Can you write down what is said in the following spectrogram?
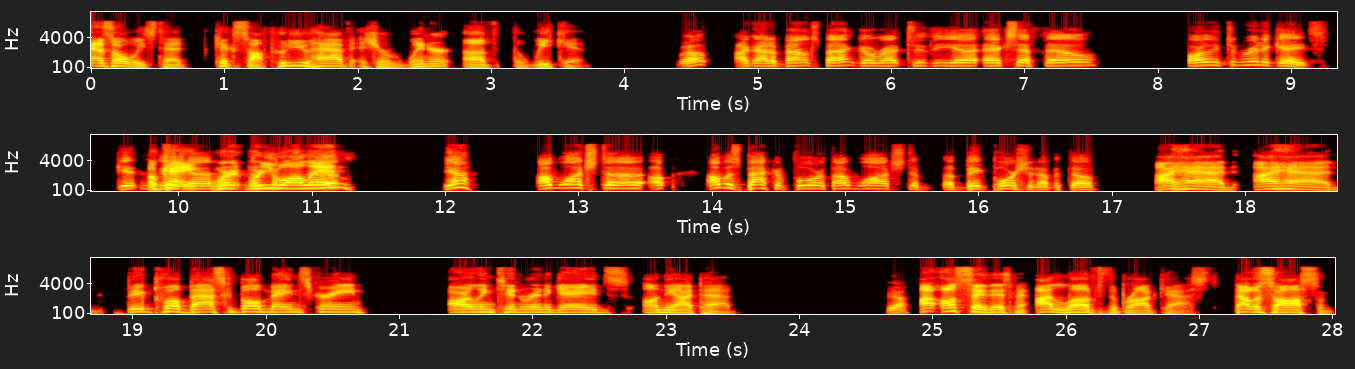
As always, Ted, kicks off. Who do you have as your winner of the weekend? Well, I got to bounce back and go right to the uh, XFL Arlington Renegades. Getting okay, the, uh, were were you all in? Yeah, I watched. Uh, I was back and forth. I watched a, a big portion of it though. I had I had Big Twelve basketball main screen, Arlington Renegades on the iPad. Yeah. I, will say this, man. I loved the broadcast. That was awesome.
